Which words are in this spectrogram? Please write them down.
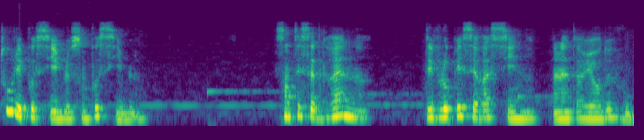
tous les possibles sont possibles. Sentez cette graine développer ses racines à l'intérieur de vous.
